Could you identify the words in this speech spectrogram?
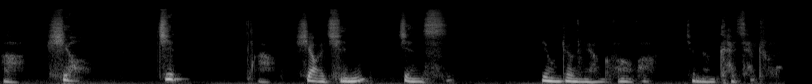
啊，孝。敬啊，孝亲敬师，用这两个方法就能开采出来。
